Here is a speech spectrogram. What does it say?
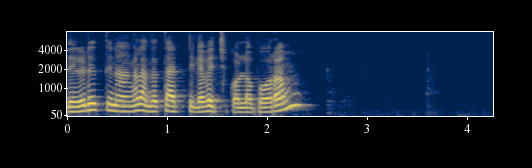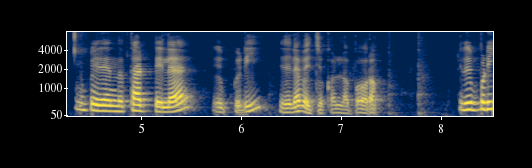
இதை எடுத்து நாங்கள் அந்த தட்டில் வச்சுக்கொள்ள போகிறோம் இப்போ இதை இந்த தட்டில் இப்படி இதில் வச்சுக்கொள்ள போகிறோம் இது இப்படி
